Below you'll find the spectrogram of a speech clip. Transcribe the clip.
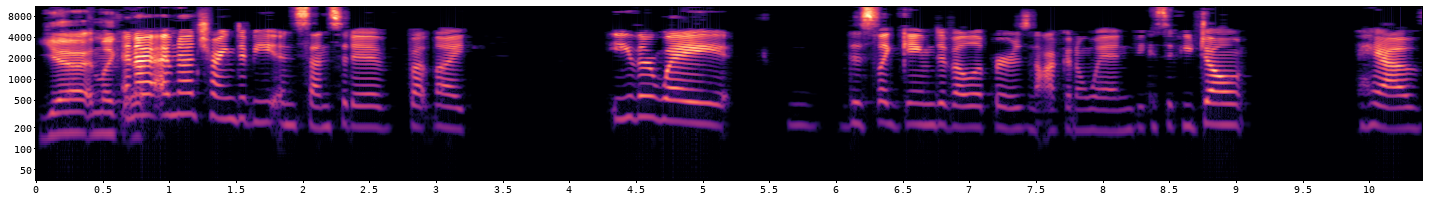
Yeah, and like, And uh, I, I'm not trying to be insensitive, but like either way, this like game developer is not gonna win because if you don't have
